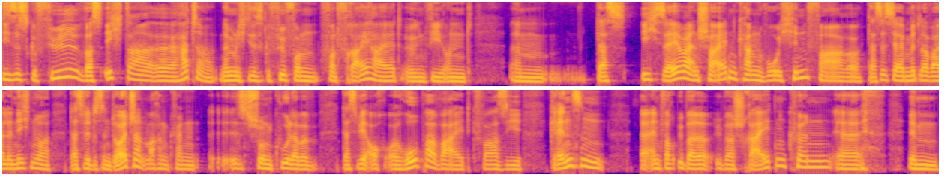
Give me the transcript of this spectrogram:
dieses Gefühl, was ich da äh, hatte, nämlich dieses Gefühl von, von Freiheit irgendwie und dass ich selber entscheiden kann, wo ich hinfahre. Das ist ja mittlerweile nicht nur, dass wir das in Deutschland machen können, ist schon cool, aber dass wir auch europaweit quasi Grenzen äh, einfach über, überschreiten können, äh, im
